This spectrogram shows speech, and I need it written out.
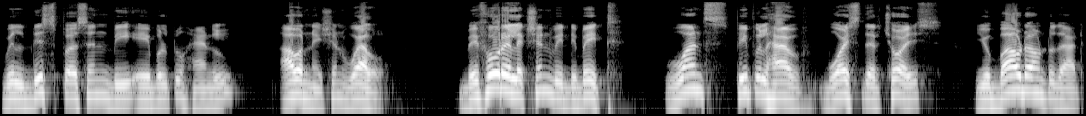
will this person be able to handle our nation well. Before election, we debate. Once people have voiced their choice, you bow down to that.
